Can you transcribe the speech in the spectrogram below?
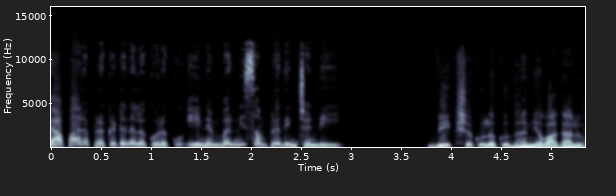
వ్యాపార ప్రకటనల కొరకు ఈ నెంబర్ని సంప్రదించండి. వీక్షకులకు ధన్యవాదాలు.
